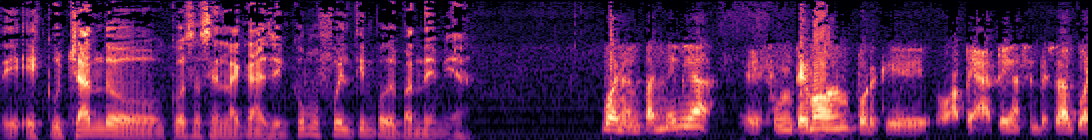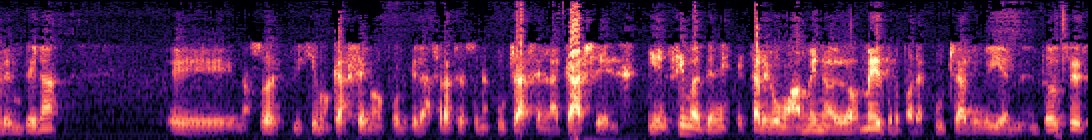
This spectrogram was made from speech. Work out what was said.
eh, escuchando cosas en la calle, ¿cómo fue el tiempo de pandemia? Bueno, en pandemia eh, fue un temón porque apenas empezó la cuarentena, eh, nosotros dijimos, ¿qué hacemos? Porque las frases son escuchadas en la calle y encima tenés que estar como a menos de dos metros para escuchar bien. Entonces,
